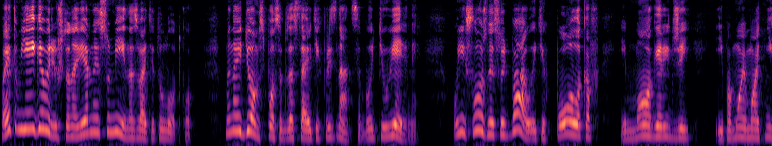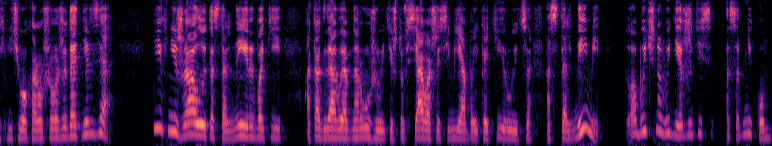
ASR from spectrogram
Поэтому я и говорю, что, наверное, сумею назвать эту лодку. Мы найдем способ заставить их признаться, будьте уверены. У них сложная судьба, у этих Полоков и Могериджей, и, по-моему, от них ничего хорошего ожидать нельзя. Их не жалуют остальные рыбаки, а когда вы обнаруживаете, что вся ваша семья бойкотируется остальными, то обычно вы держитесь особняком.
